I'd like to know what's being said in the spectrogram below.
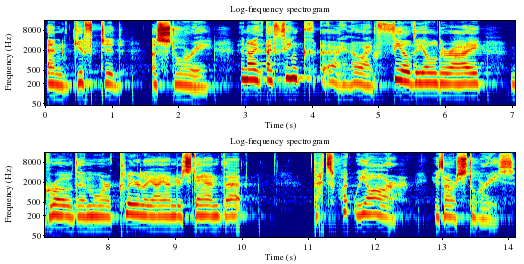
and gifted a story. And I, I think, I know, I feel the older I grow, the more clearly I understand that that's what we are, is our stories.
